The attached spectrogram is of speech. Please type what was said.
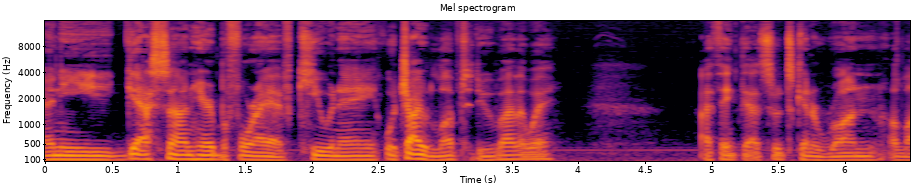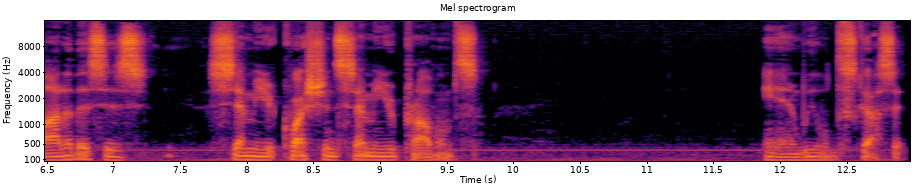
any guests on here, before I have Q&A, which I would love to do by the way. I think that's what's going to run a lot of this is send me your questions, send me your problems, and we will discuss it.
